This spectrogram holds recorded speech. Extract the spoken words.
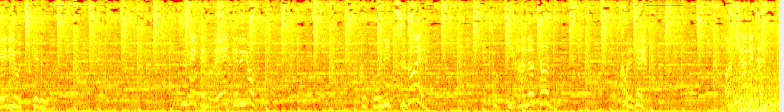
蹴りをつけるわ。全てのエーテルよ。ここに集え。解き放たん。これで諦めて。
